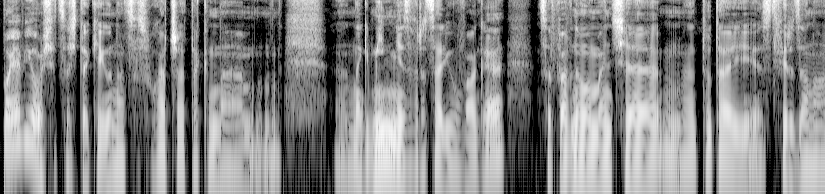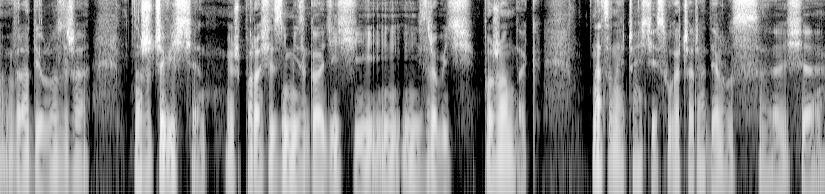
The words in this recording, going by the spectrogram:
pojawiło się coś takiego, na co słuchacze tak na, nagminnie zwracali uwagę, co w pewnym momencie tutaj stwierdzono w Radiu Luz, że no rzeczywiście, już pora się z nimi zgodzić i, i, i zrobić porządek. Na co najczęściej słuchacze Radia Luz e, się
